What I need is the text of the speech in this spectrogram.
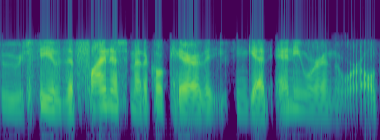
to receive the finest medical care that you can get anywhere in the world.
